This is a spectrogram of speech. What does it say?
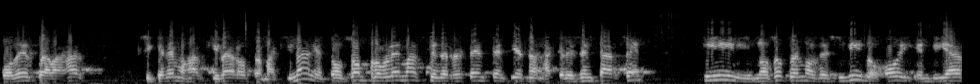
poder trabajar si queremos alquilar otra maquinaria. Entonces son problemas que de repente empiezan a acrecentarse y nosotros hemos decidido hoy enviar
